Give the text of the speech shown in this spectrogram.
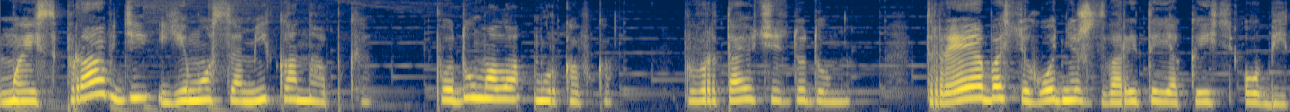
Ми й справді їмо самі канапки, подумала муркавка, повертаючись додому. Треба сьогодні ж зварити якийсь обід.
